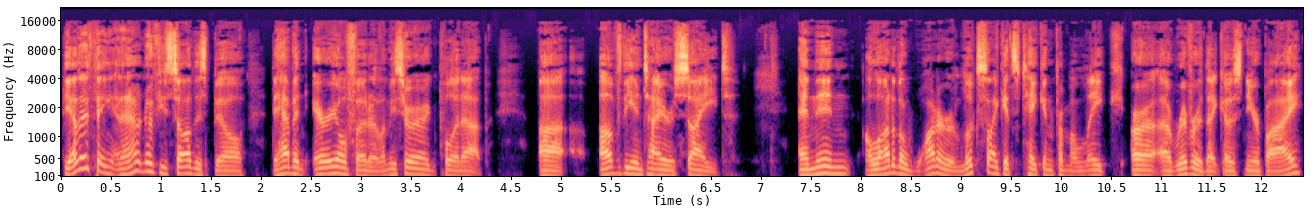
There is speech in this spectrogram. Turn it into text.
the other thing, and I don't know if you saw this, Bill, they have an aerial photo. Let me see if I can pull it up. Uh, of the entire site. And then a lot of the water looks like it's taken from a lake or a river that goes nearby.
